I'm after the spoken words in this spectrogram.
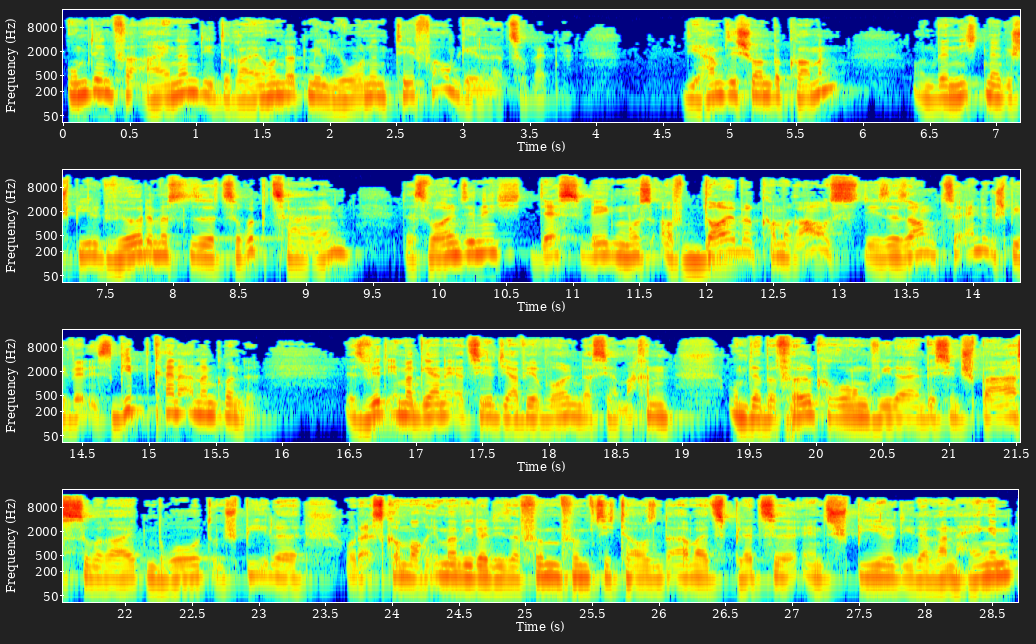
um den Vereinen die 300 Millionen TV-Gelder zu retten. Die haben sie schon bekommen. Und wenn nicht mehr gespielt würde, müssten sie zurückzahlen. Das wollen sie nicht. Deswegen muss auf Däubel komm raus die Saison zu Ende gespielt werden. Es gibt keine anderen Gründe. Es wird immer gerne erzählt, ja, wir wollen das ja machen, um der Bevölkerung wieder ein bisschen Spaß zu bereiten, Brot und Spiele. Oder es kommen auch immer wieder diese 55.000 Arbeitsplätze ins Spiel, die daran hängen.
